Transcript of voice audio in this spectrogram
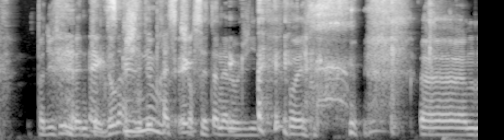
Pas du tout une Bentley. Dommage, j'étais presque sur cette analogie. Ouais. Euh,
